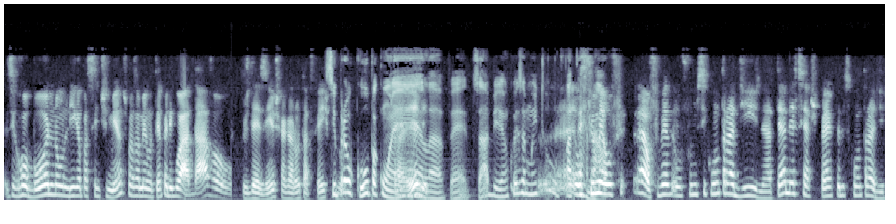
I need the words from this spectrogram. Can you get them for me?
esse robô ele não liga pra sentimentos, mas ao mesmo tempo ele guardava o- os desenhos que a garota fez. se pro- preocupa com ela, é, sabe? É uma coisa muito É, o filme, é, o, fi- é, o, filme, o filme se contradiz, né? Até nesse aspecto ele se contradiz.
